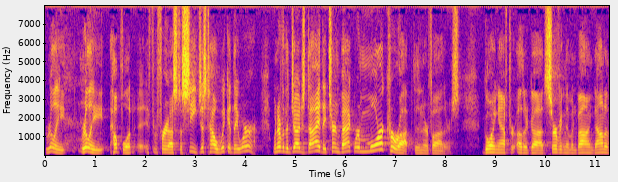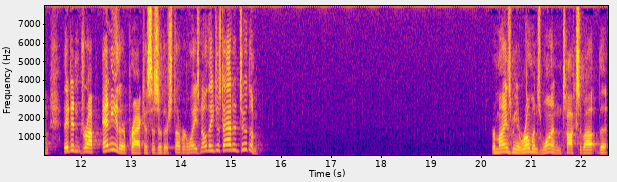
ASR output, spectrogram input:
really, really helpful eh, for us to see just how wicked they were. Whenever the judge died, they turned back, were more corrupt than their fathers going after other gods, serving them and bowing down to them. They didn't drop any of their practices or their stubborn ways. No, they just added to them. Reminds me of Romans 1 talks about the,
